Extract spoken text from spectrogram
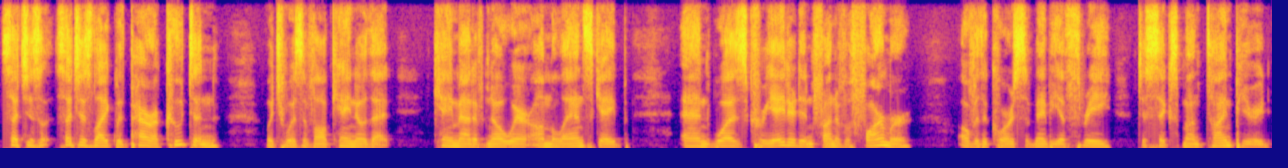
such as such as like with Paricutin, which was a volcano that came out of nowhere on the landscape and was created in front of a farmer over the course of maybe a three to six month time period,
